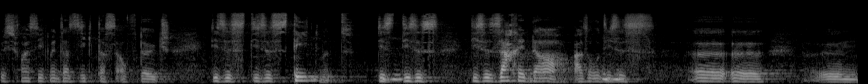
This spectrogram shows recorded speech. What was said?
ich weiß nicht, wenn das sieht das auf Deutsch, dieses, dieses Statement, dies, mhm. dieses, diese Sache da, also mhm. dieses äh, ähm,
